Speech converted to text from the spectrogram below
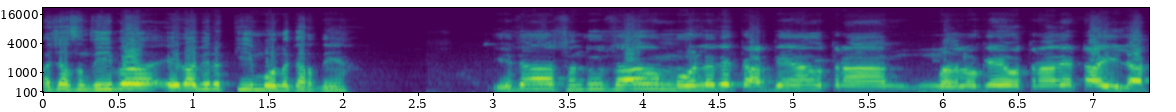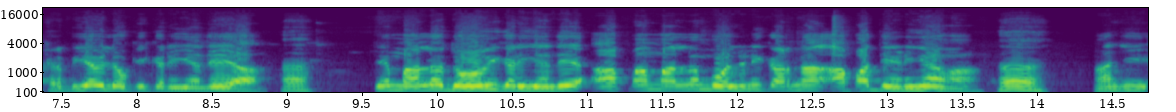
ਅੱਛਾ ਸੰਦੀਪ, ਇਹਦਾ ਵੀਰ ਕੀ ਮੁੱਲ ਕਰਦੇ ਆ? ਇਹਦਾ ਸੰਧੂ ਸਾਹਿਬ ਮੁੱਲ ਤੇ ਕਰਦੇ ਆ ਉਤਨਾ ਮਤਲਬ ਕਿ ਉਤਨਾ ਦੇ 2.5 ਲੱਖ ਰੁਪਈਆ ਵੀ ਲੋਕੀ ਕਰੀ ਜਾਂਦੇ ਆ। ਹਾਂ। ਤੇ ਮੰਨ ਲਓ ਦੋ ਵੀ ਕਰੀ ਜਾਂਦੇ ਆਪਾਂ ਮੰਨ ਲਓ ਮੁੱਲ ਨਹੀਂ ਕਰਨਾ ਆਪਾਂ ਦੇਣੀਆਂ ਵਾ। ਹਾਂ। ਹਾਂਜੀ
